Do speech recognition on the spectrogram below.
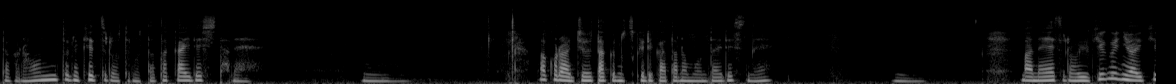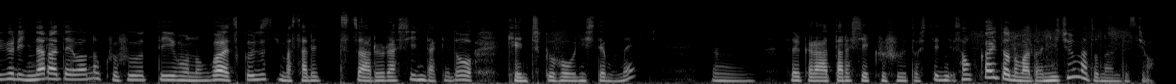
だから本当に結露との戦いでしたね。うん。まあ、これは住宅の作り方の問題ですね。うん、まあねその雪国は雪国ならではの工夫っていうものが少しずつ今されつつあるらしいんだけど建築法にしてもね、うん、それから新しい工夫として北海道の窓は二重窓なんですよ。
